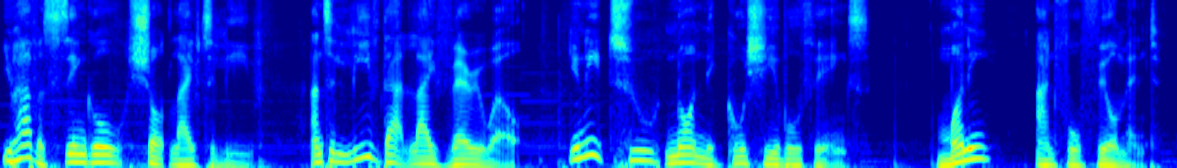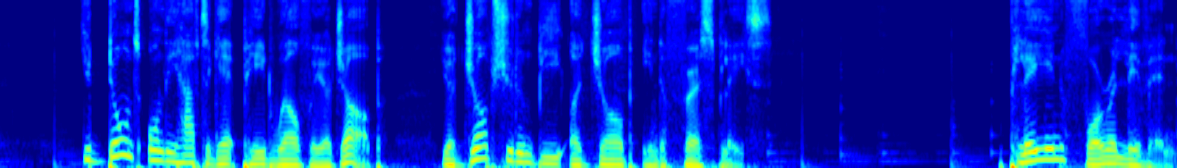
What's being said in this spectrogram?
You have a single short life to live and to live that life very well, you need two non-negotiable things, money and fulfillment. You don't only have to get paid well for your job, your job shouldn't be a job in the first place. Playing for a living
